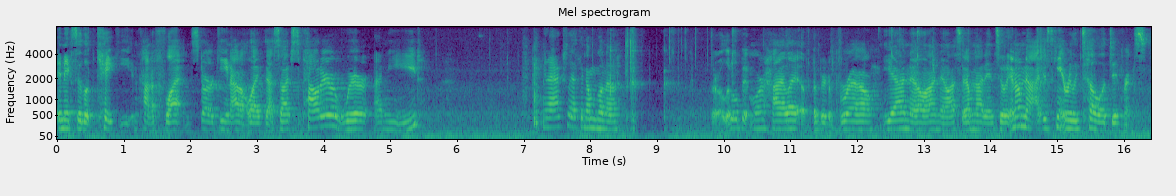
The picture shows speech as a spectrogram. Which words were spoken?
it makes it look cakey and kind of flat and starky and I don't like that. So I just powder where I need. And actually I think I'm gonna throw a little bit more highlight up under the brow. Yeah, I know, I know. I said I'm not into it. And I'm not, I just can't really tell a difference.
